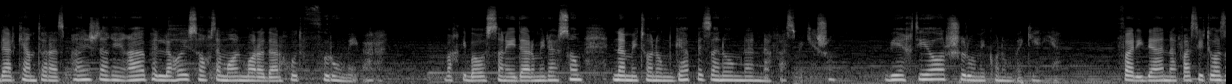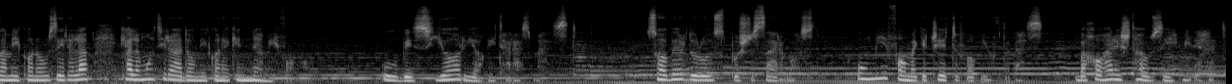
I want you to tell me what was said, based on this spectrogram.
در کمتر از پنج دقیقه پله های ساختمان ما را در خود فرو می‌برند وقتی به آستانه در می‌رسم نه می‌تونم گپ بزنم نه نفس بکشم. بی اختیار شروع می‌کنم به گریه. فریده نفسی تازه می‌کنه و زیر لب کلماتی را ادا می‌کنه که نمی‌فهمم. او بسیار یاقی تر از ماست صابر درست پشت سر ماست. او می‌فهمه که چه اتفاقی افتاده است. به خواهرش توضیح می‌دهد.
